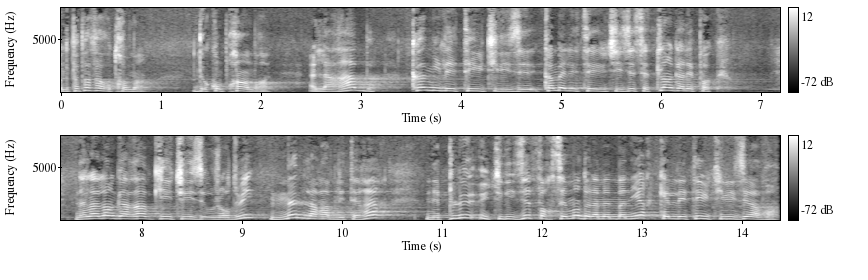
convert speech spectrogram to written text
on ne peut pas faire autrement, de comprendre l'arabe comme, il était utilisé, comme elle était utilisée, cette langue à l'époque. la langue arabe qui est utilisée aujourd'hui, même l'arabe littéraire, n'est plus utilisée forcément de la même manière qu'elle l'était utilisée avant.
